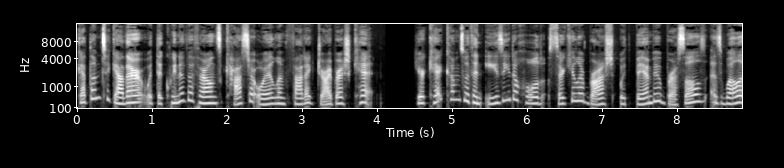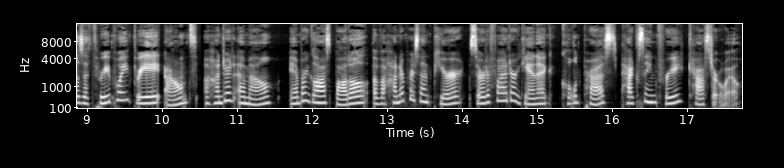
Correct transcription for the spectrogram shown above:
Get them together with the Queen of the Thrones Castor Oil Lymphatic Dry Brush Kit. Your kit comes with an easy to hold circular brush with bamboo bristles, as well as a 3.38 ounce, 100 ml amber glass bottle of 100% pure, certified organic, cold pressed, hexane free castor oil.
